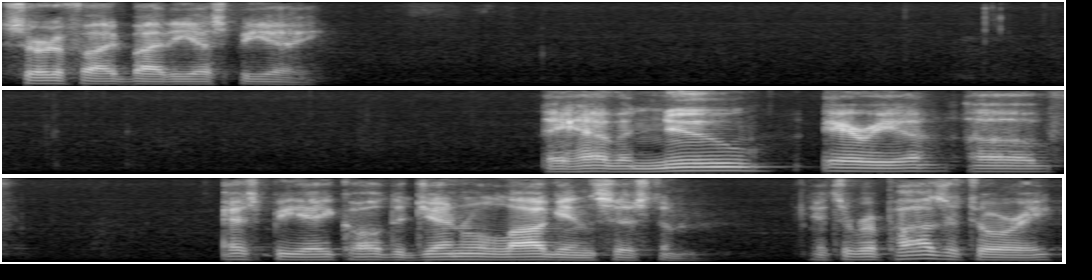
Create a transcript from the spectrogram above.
certified by the SBA. They have a new area of SBA called the General Login System. It's a repository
